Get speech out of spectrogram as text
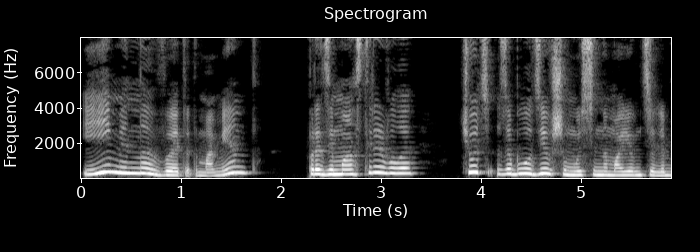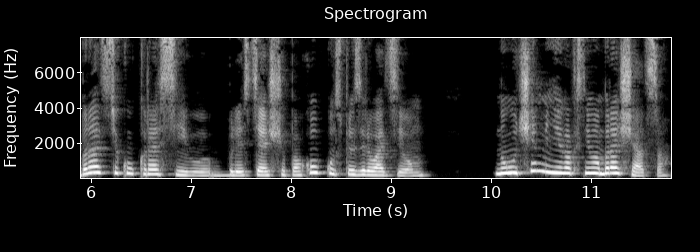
И именно в этот момент продемонстрировала чуть заблудившемуся на моем теле братику красивую, блестящую покупку с презервативом. Научи меня, как с ним обращаться.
